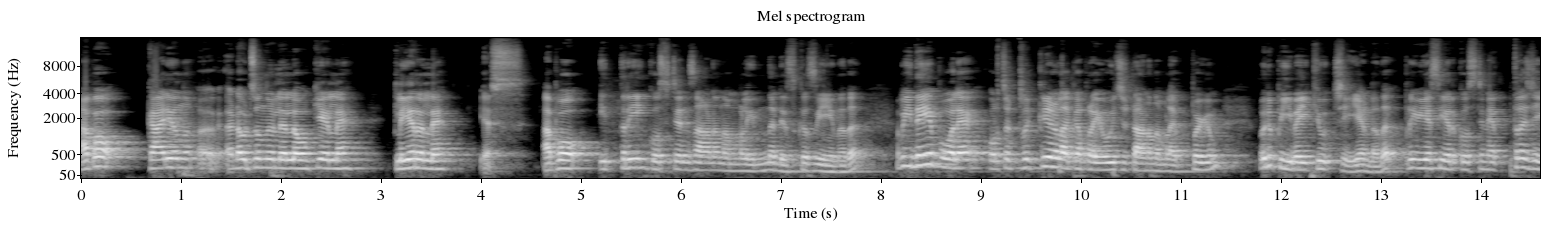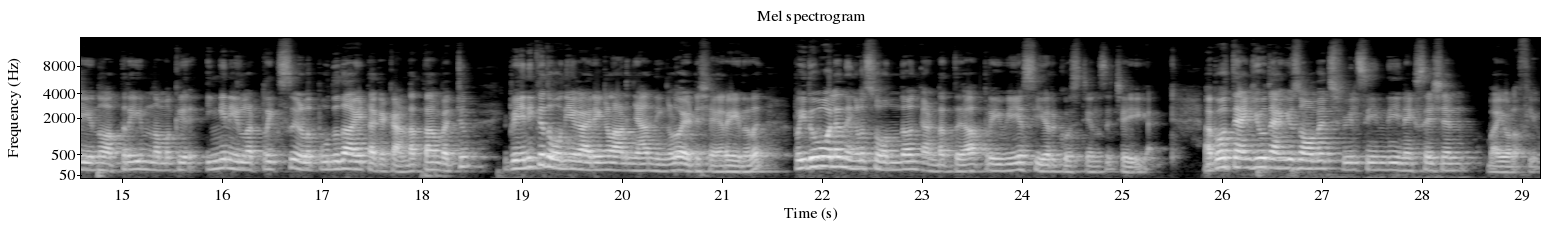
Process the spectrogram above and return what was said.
അപ്പോൾ കാര്യമൊന്നും ഡൗട്ട്സ് ഒന്നും ഇല്ലല്ലോ? ഓക്കെ അല്ലേ? ക്ലിയർ അല്ലേ? യെസ് അപ്പോൾ ഇത്രയും ക്വസ്റ്റ്യൻസ് ആണ് നമ്മൾ ഇന്ന് ഡിസ്കസ് ചെയ്യുന്നത്. അപ്പോൾ ഇതേപോലെ കുറച്ച് ട്രിക്കുകളൊക്കെ പ്രയോഗിച്ചിട്ടാണ് നമ്മൾ എപ്പോഴും ഒരു പി വൈ ക്യു ചെയ്യേണ്ടത്. പ്രീവിയസ് ഇയർ ക്വസ്റ്റ്യൻ എത്ര ചെയ്യുന്നു അത്രയും നമുക്ക് ഇങ്ങനെയുള്ള ട്രിക്സുകൾ പുതുതായിട്ടൊക്കെ കണ്ടെത്താൻ പറ്റും. ഇപ്പോൾ എനിക്ക് തോന്നിയ കാര്യങ്ങളാണ് ഞാൻ നിങ്ങളുമായിട്ട് ഷെയർ ചെയ്തത്. അപ്പോൾ ഇതുപോലെ നിങ്ങൾ സ്വന്തം കണ്ടെത്തുക പ്രീവിയസ് ഇയർ ക്വസ്റ്റ്യൻസ് ചെയ്യുക. അപ്പോൾ thank you thank you so much will seen the next session bye all of you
